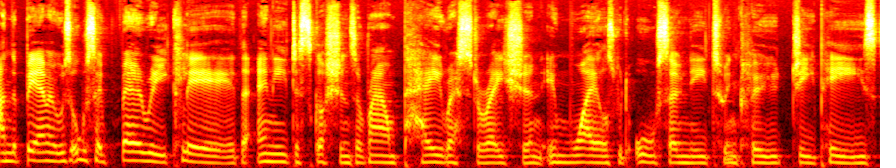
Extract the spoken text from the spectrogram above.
And the BMA was also very clear that any discussions around pay restoration in Wales would also need to include GPs.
